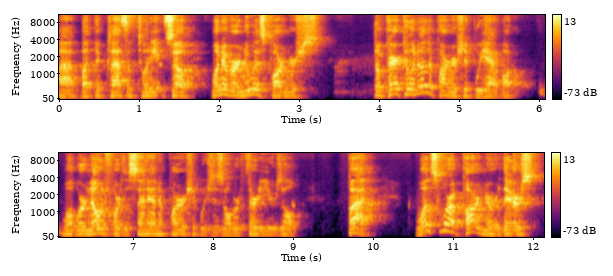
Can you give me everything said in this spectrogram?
uh, but the class of 20 so one of our newest partners compared to another partnership we have what we're known for, the Santa Ana Partnership, which is over 30 years old. But once we're a partner, there's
